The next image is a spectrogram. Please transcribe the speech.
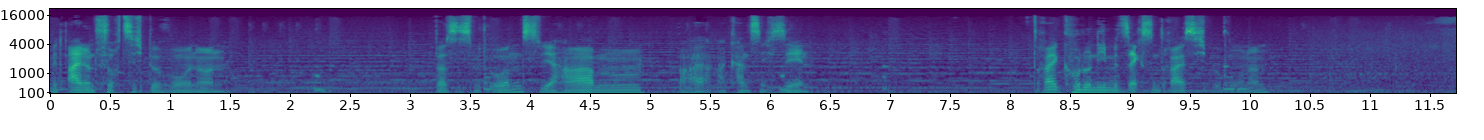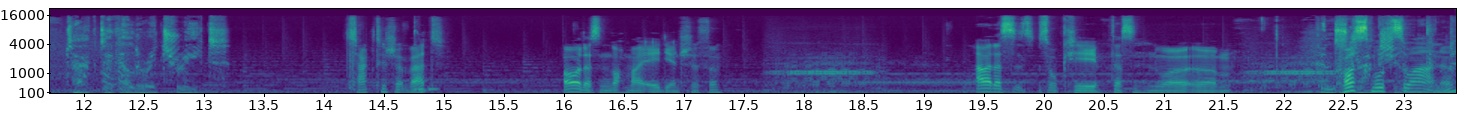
Mit 41 Bewohnern. Was ist mit uns? Wir haben... Oh, man kann es nicht sehen. Drei Kolonien mit 36 Bewohnern. Tactical Retreat. Taktische... Was? Oh, das sind nochmal Alien-Schiffe. Aber das ist, ist, okay. Das sind nur, ähm... Kosmozoane.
